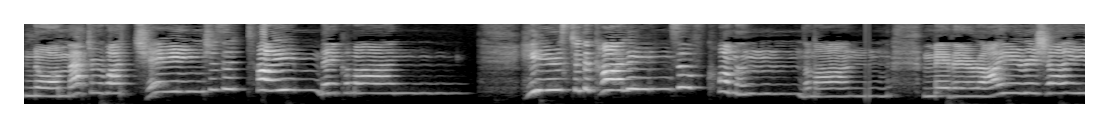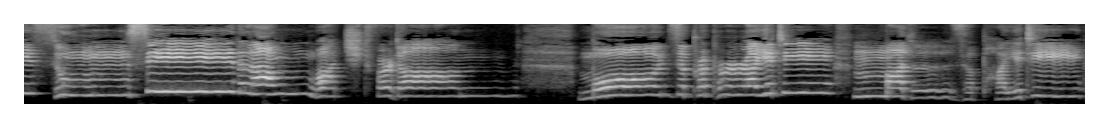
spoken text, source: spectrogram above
no matter what changes of time may come on. Here's to the callings of Cumann na mBan, may their Irish eyes soon see the long watched for dawn. Modes of propriety, models of piety,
